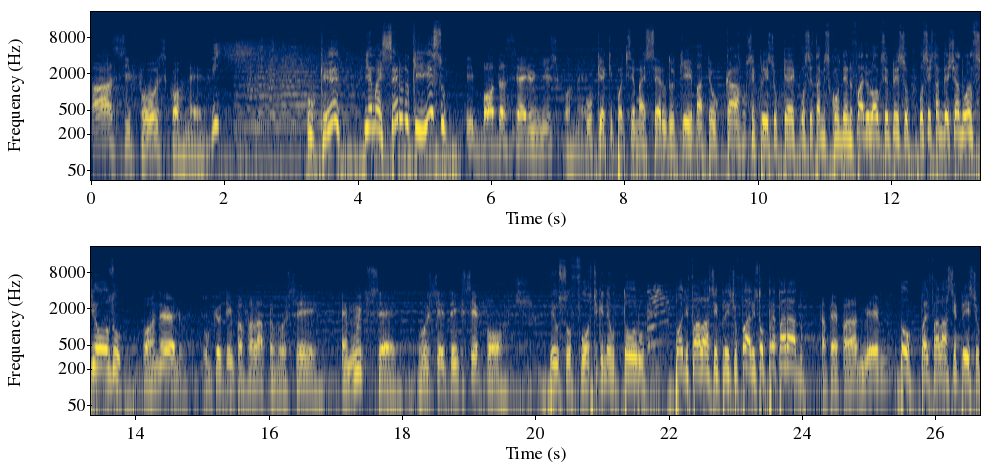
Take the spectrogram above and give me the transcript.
Ah, se fosse, Cornélio. O quê? E é mais sério do que isso? E bota sério nisso, Cornélio. O que é que pode ser mais sério do que bater o carro, Simplício? O que é que você está me escondendo? Fale logo, Simplício. Você está me deixando ansioso. Cornélio, o que eu tenho para falar para você é muito sério. Você tem que ser forte. Eu sou forte que nem um touro. Pode falar, Simplício. Fale, estou preparado. Tá preparado mesmo? Tô, pode falar, Simplício.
